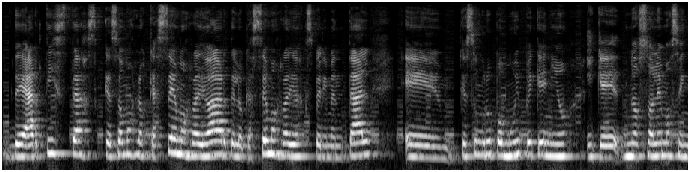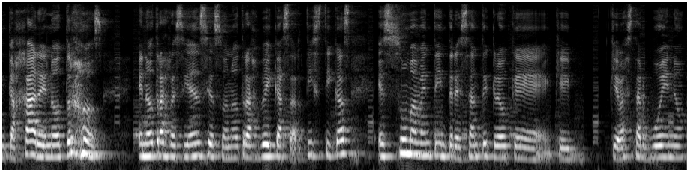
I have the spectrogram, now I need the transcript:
de artistas que somos los que hacemos radioarte, lo que hacemos radio experimental, eh, que es un grupo muy pequeño y que no solemos encajar en, otros, en otras residencias o en otras becas artísticas, es sumamente interesante, creo que, va a estar bueno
